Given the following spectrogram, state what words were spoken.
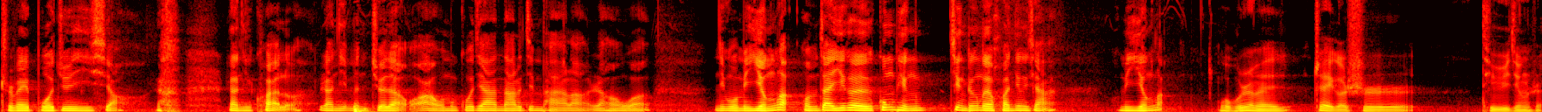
只为博君一笑，让 让你快乐，让你们觉得哇，我们国家拿了金牌了，然后我，你我们赢了，我们在一个公平竞争的环境下，我们赢了。我不认为这个是体育精神，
